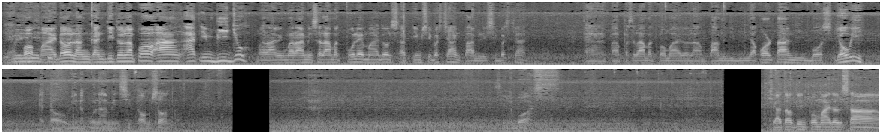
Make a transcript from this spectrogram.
Yan po mga idol, hanggang dito lang po ang ating video. Maraming maraming salamat po ulit mga idol sa Team Sebastian, Family Sebastian. Ayan, papasalamat po mga idol ang Family Villacorta ni Boss Joey. Ito, uwi na po namin si Thompson. Sila boss. Shoutout din po mga idol sa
